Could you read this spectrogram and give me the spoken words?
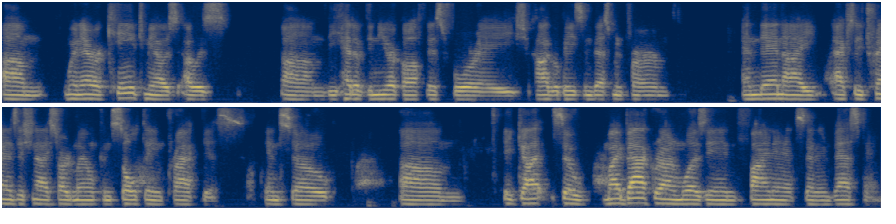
um, when Eric came to me, I was, I was um, the head of the New York office for a Chicago based investment firm. And then I actually transitioned. I started my own consulting practice. And so um, it got so my background was in finance and investing.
